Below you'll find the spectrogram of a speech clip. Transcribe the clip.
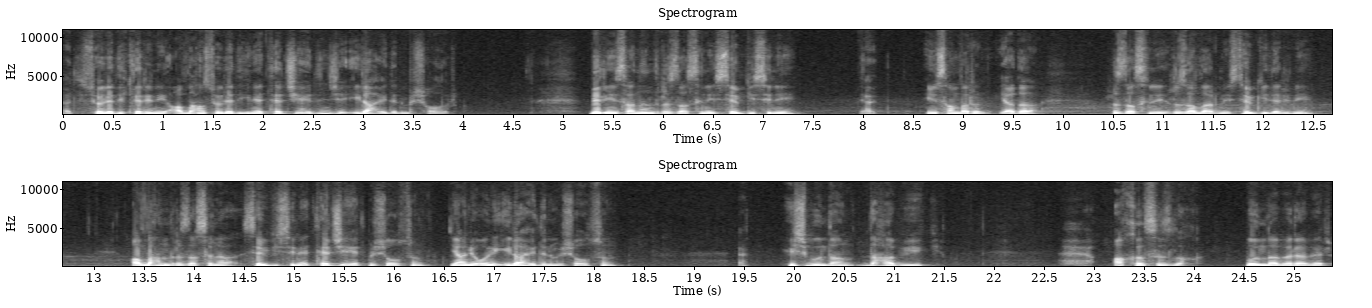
evet, söylediklerini Allah'ın söylediğine tercih edince ilah edilmiş olur. Bir insanın rızasını, sevgisini, evet, insanların ya da rızasını, rızalarını, sevgilerini Allah'ın rızasına, sevgisine tercih etmiş olsun. Yani onu ilah edilmiş olsun. Hiç bundan daha büyük akılsızlık. Bununla beraber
